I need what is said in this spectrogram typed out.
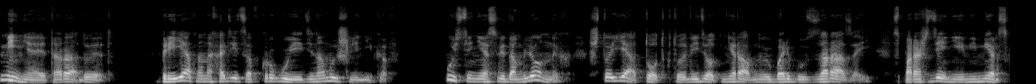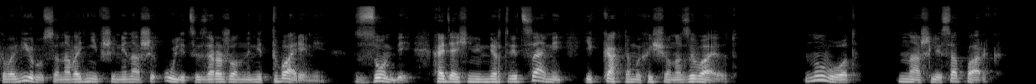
Меня это радует. Приятно находиться в кругу единомышленников. Пусть и не осведомленных, что я тот, кто ведет неравную борьбу с заразой, с порождениями мерзкого вируса, наводнившими наши улицы зараженными тварями, зомби, ходячими мертвецами и как там их еще называют. Ну вот, наш лесопарк.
